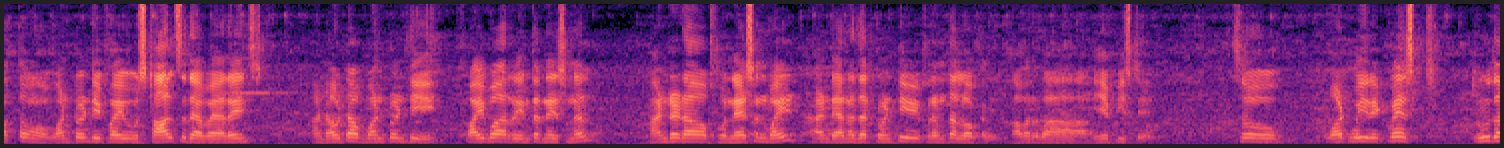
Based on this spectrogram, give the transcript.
మొత్తం one twenty five stalls they've arrange and out of one twenty five are international. Hundred of nation wide and another twenty from the local our AP state so what we request through the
